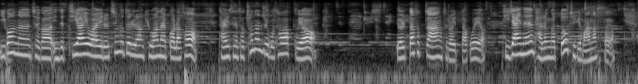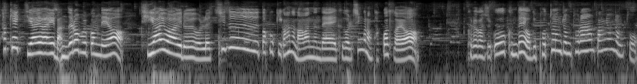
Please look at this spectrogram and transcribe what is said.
이거는 제가 이제 DIY를 친구들이랑 교환할 거라서 다이소에서 천 원 주고 사왔고요. 15장 들어있다고 해요. 디자인은 다른 것도 되게 많았어요. 핫케이크 DIY 만들어 볼 건데요. DIY를 원래 치즈 떡볶이가 하나 남았는데 그걸 친구랑 바꿨어요. 그래가지고 근데 여기 버터용 점토랑 빵용 점토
